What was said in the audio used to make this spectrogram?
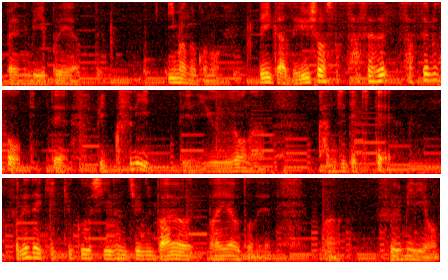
っぱり NBA プレイヤーって。今のこのレイカーズ優勝させさせるぞって言ってビッグスリーっていうような感じで来てそれで結局シーズン中にバイアウトで、まあ、数ミリオン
